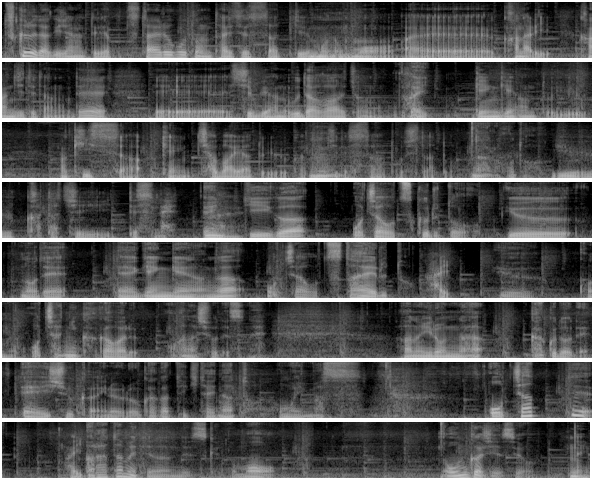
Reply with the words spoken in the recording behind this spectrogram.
作るだけじゃなくてやっぱ伝えることの大切さっていうものも、うん、えー、かなり感じてたので、えー、渋谷の宇田川町の玄々庵という、まあ、喫茶兼茶葉屋という形でスタートしたという形ですね。エンティがお茶を作るというので、えー、玄々庵がお茶を伝えるとい。う、このお茶に関わるお話をですねあのいろんな角度で、えー、1週間いろいろ伺っていきたいなと思います。お茶って改めてなんですけども、はい、大昔ですよ、ね、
